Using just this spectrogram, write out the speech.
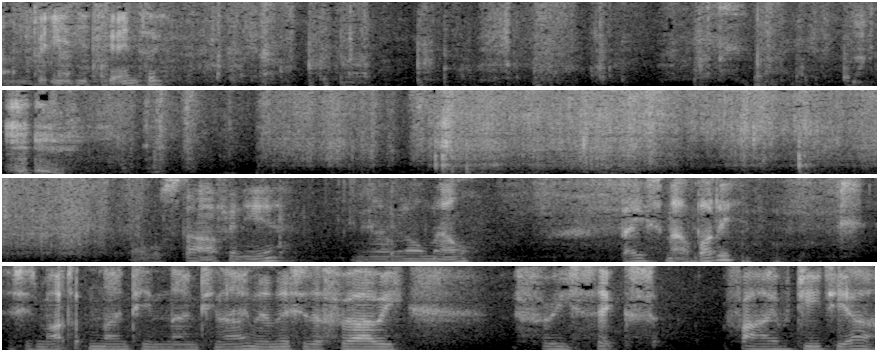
And a bit easier to get into. start off in here. We have an all metal base, metal body. This is marked up in 1999 and this is a Ferrari 365 GTR.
